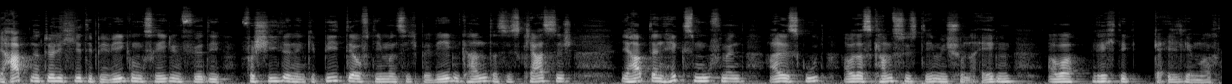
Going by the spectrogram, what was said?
Ihr habt natürlich hier die Bewegungsregeln für die verschiedenen Gebiete, auf die man sich bewegen kann, das ist klassisch. Ihr habt ein Hex-Movement, alles gut, aber das Kampfsystem ist schon eigen, aber richtig geil gemacht.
